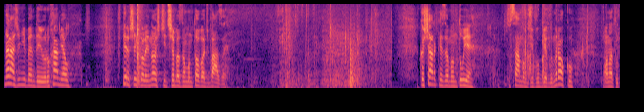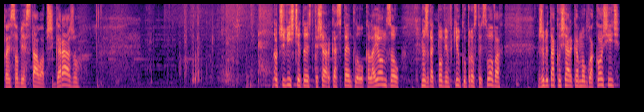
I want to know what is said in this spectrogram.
Na razie nie będę jej uruchamiał. Pierwszej kolejności trzeba zamontować bazę. Kosiarkę zamontuję to samo, gdzie w ubiegłym roku. Ona tutaj sobie stała przy garażu. Oczywiście to jest kosiarka z pętlą okalającą. Że tak powiem w kilku prostych słowach. Żeby ta kosiarka mogła kosić,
